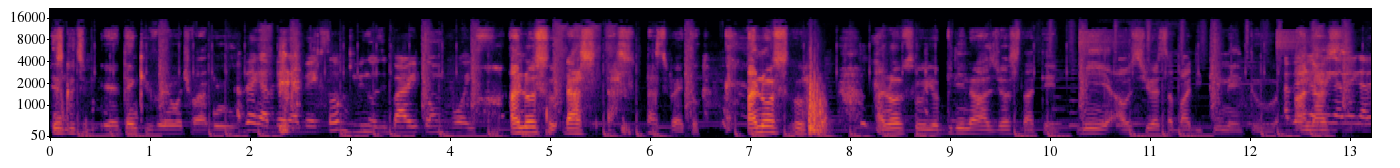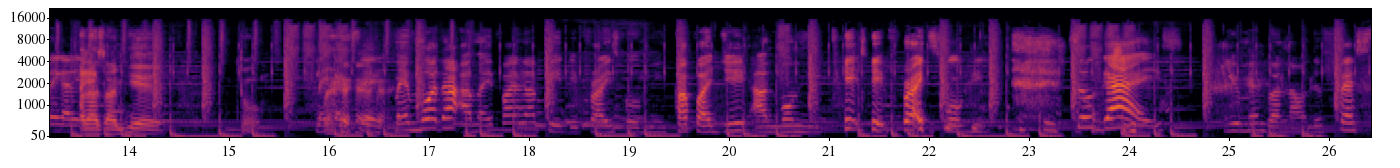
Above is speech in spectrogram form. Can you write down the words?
It's good to be here. Thank you very much for having me. I beg, I beg, I beg. Stop giving us the baritone voice. And also, that's that's that's right. And also, and also, your bidding now has just started. Me, I was serious about the payment too. Beg, And as beg, I beg, I beg, I beg. and as I'm here, so Like I said, my mother and my father paid the price for me. Papa J and mommy paid the price for me. So guys, you remember now the first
